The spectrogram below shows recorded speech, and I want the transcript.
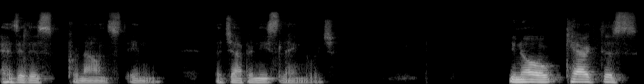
as it is pronounced in the Japanese language. You know, characters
